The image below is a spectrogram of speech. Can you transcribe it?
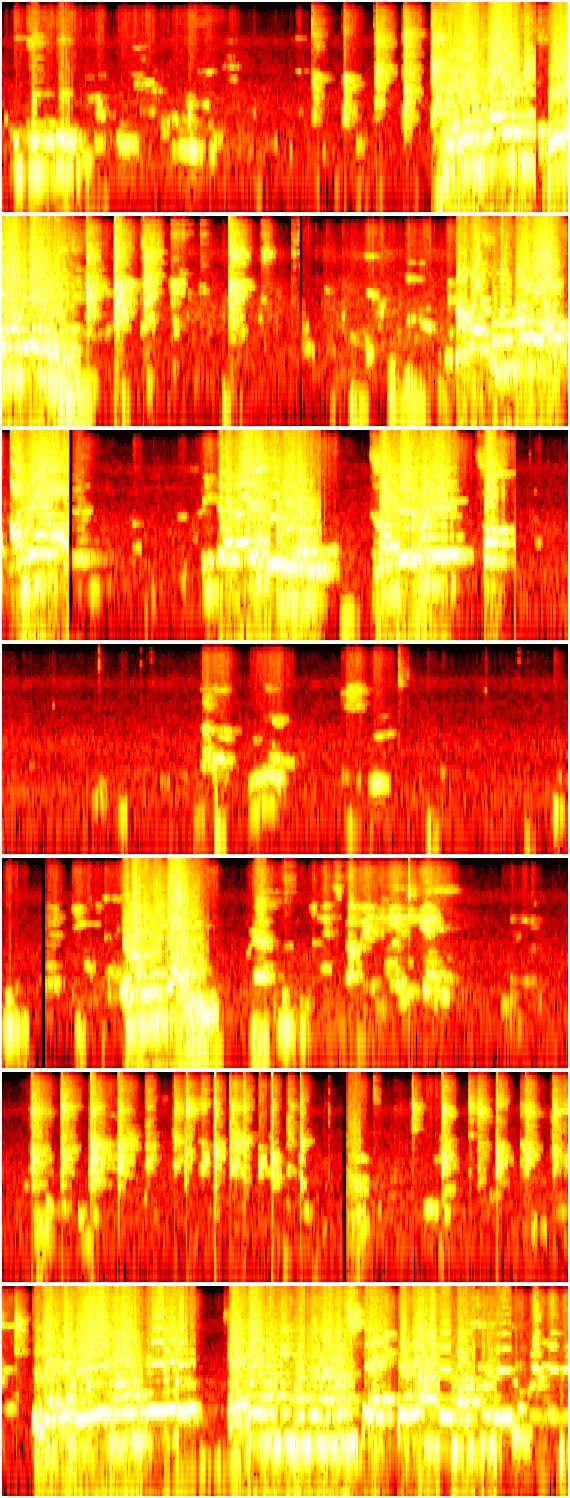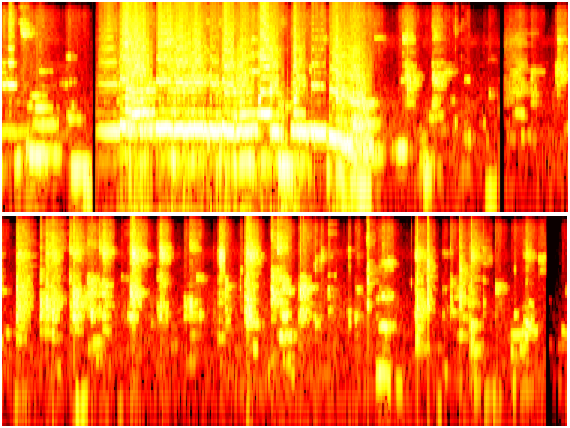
এই যোগ্য উদ্ঘাটন সেখানকার বেড়ে আমরা শুরু করব। আমরা পিতা এবং সংগঠনের এটা একটা বড় মুহূর্ত এতগুলি ধনী মানুষকে একসাথে আমাদের মঞ্চ এটা হাতে ধরে একটা মানুষ বলতে করল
